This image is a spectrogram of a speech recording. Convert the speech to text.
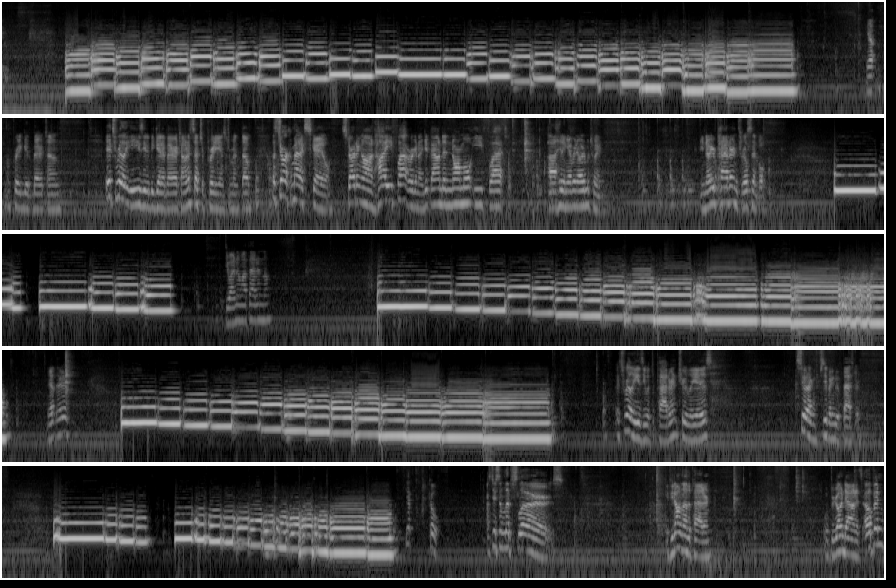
Yep, I'm pretty good baritone. It's really easy to be good at baritone. It's such a pretty instrument, though. Let's do our chromatic scale. Starting on high E flat, we're going to get down to normal E flat, uh, hitting every note in between. If you know your pattern, it's real simple. Do I know my pattern, though? Pattern, truly is. Let's see what I can see if I can do it faster. Yep, cool. Let's do some lip slurs. If you don't know the pattern, if you're going down, it's open,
